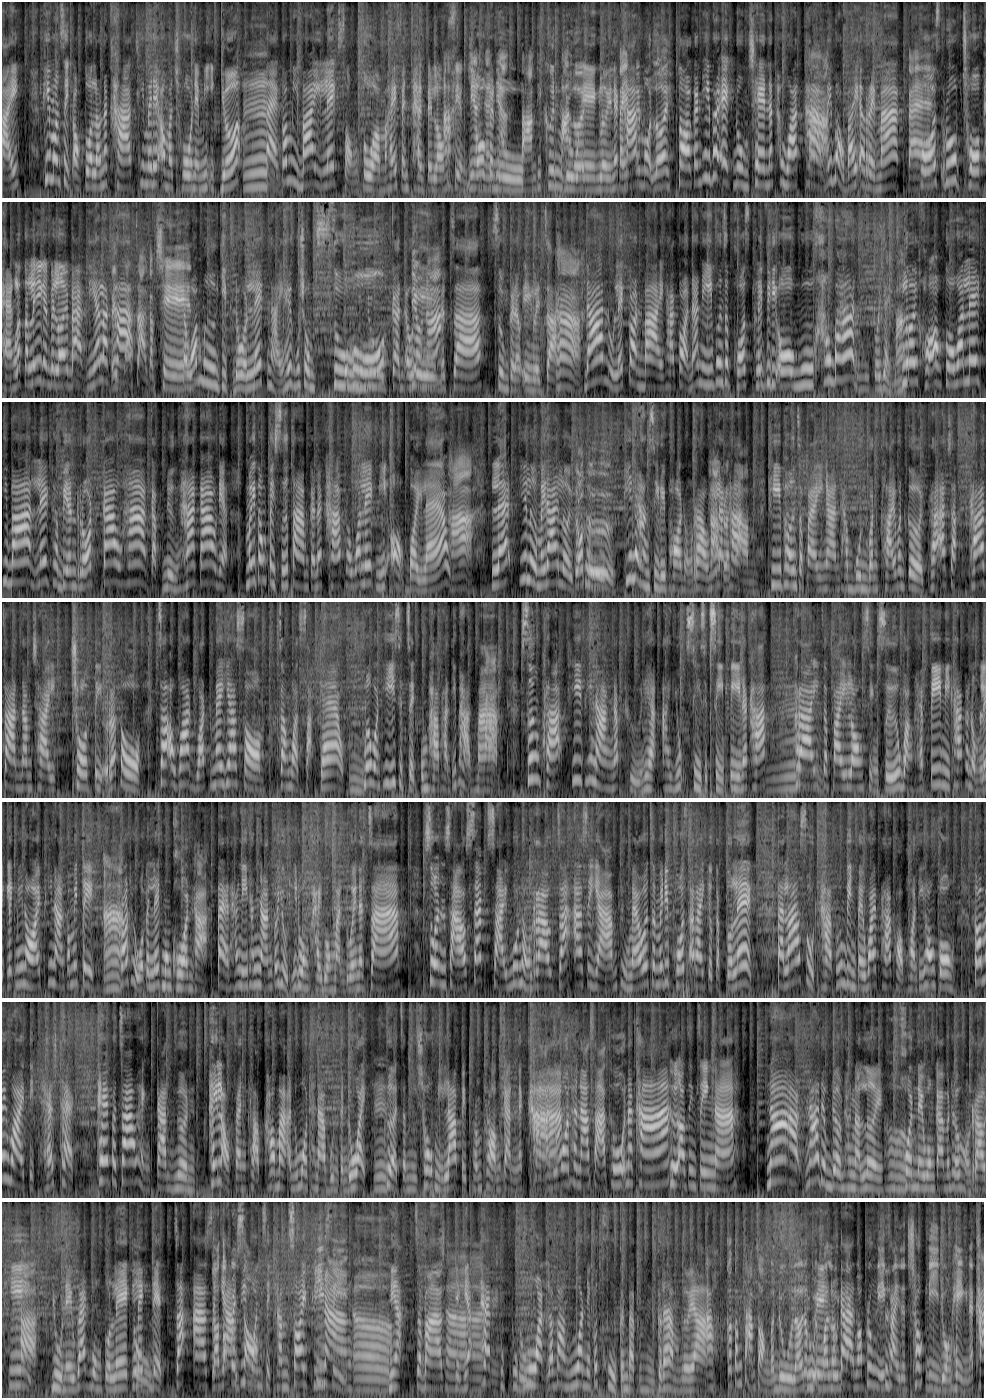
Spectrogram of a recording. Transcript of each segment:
พี่มนต์สิทธิ์ออกตัวแล้วนะคะ ที่ไม่ได้เอามาโชว์เนี่ยมีอีกเยอะอืมแต่ก็มีใบ้เลข 2 ตัวมาให้แฟนๆไปลองอะเสี่ยงเนี่โชคกันเยดูเยตามที่ขึ้นมาดูเลยเองเลยนะคะเต็มไปหมดเลย ต่อกันที่พระเอกหนุ่มเชนนัทวัฒน์ค่ะค่ะไม่บอกใบ้อะไรมากแต่โพสต์รูปโชว์แผงลอตเตอรี่กันไปเลยแบบนี้แหละเป็นค่ะจ้าจ๋ากับเชนแต่ว่ามือหยิบโดนเลขไหนให้คุณผู้ชมซูโอ้มโหดูกันเอาเดี๋เอยวงนะนะจ๊ะซูมกันเอาเองเลยจ้ะค่ะด้านหนูเล็กก่อนบ่ายค่ะ ก่อนหน้านี้เพิ่งจะโพสต์คลิปวิดีโองูเข้าบ้านมีตัวใหญ่มาก เลยขอออกตัวว่าเลขที่บ้านเลขทะเบียนรถ 95 กับ 159 เนี่ยไม่ต้องไปซื้อตามกันนะคะ เพราะว่าเลขนี้ออกบ่อยแล้วค่ะ และที่ลืมไม่ได้เลยก็ก็คืคืออพี่นางสิริพรของเรานี่แหละค่ะค่ะประจำที่เพิ่งจะไปงานทำบุญวันคล้ายวันเกิด พระอาจารย์พระอาจารย์นำชัยโชติระโตเจ้าอาวาสวัดแม่ย่าซอม จังหวัดสระแก้วอืมเมื่อวันที่ 27 กุมภาพันธ์ที่ผ่านมาค่ะซึ่งพระที่พี่นางนับถือเนี่ยอายุ 44 ปีนะคะอืมใครจะไปลองเสี่ยงซื้อหวังแฮปปี้มีค่าขนมเล็ก ๆ น้อยๆพี่นางก็ไม่ติดอ่าเพราะถือว่าเป็นเลขมงคลค่ะแต่ทั้งนี้ทั้งนั้นก็อยู่ที่ดวงใครดวงมันด้วยนะจ๊ะ ส่วนสาวแซบสายบุญของเราจ๊ะอาสยาม ถึงแม้ว่าจะไม่ได้โพสต์อะไรเกี่ยวกับตัวเลข แต่ล่าสุดค่ะเพิ่งบินไปไหว้พระขอพรที่ฮ่องกง ก็ไม่วายติดแฮชแท็กเทพเจ้าแห่งการเงิน ให้เหล่าแฟนคลับเข้ามาอนุโมทนาบุญกันด้วยอืมเผื่อจะมีโชคมีลาบไปพร้อม ๆ กันนะคะอนุโมทนาสาธุนะคะ คือเอาจริง ๆ นะหน้าหน้าเดิมๆทั้งนั้นเลยเออคนในวงการบันเทิงของเราที่ค่ะอยู่ในแวดวงตัวเลขถูกเลขเด็ดจ๊ะ อาสเราต้อยางมไปพี่ส่องมนต์สิทธิ์คำสร้อยพี่นาสิงเออเนี่ยจะมาใช่อย่างเงี้ยแทบทุกถูๆกงวด แล้วบางงวดเนี่ยก็ถูกกันแบบอื้อหือกระหน่ำเลยอะอ้าวก็ต้องตามส่องกันดูแล้วเดี๋ยวดูเองมาลุ้นแล้วกักันนว่าพรุ่งนี้ใครจะโชคดีดวงเฮงนะคะ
